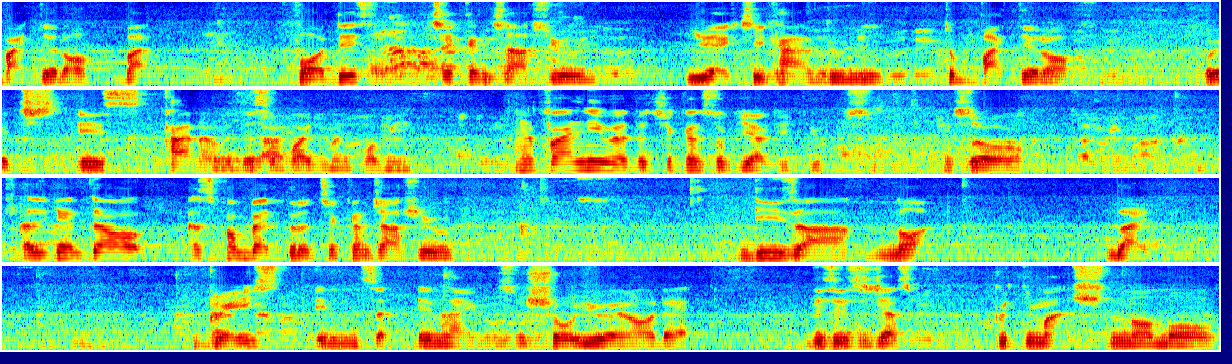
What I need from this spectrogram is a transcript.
bite it off. But for this chicken chashu, you actually kind of do need to bite it off, which is kind of a disappointment for me. And finally, we have the chicken sukiyaki cubes. So, as you can tell, as compared to the chicken chashu, these are not like braised in in like shoyu and all that. This is just pretty much normal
